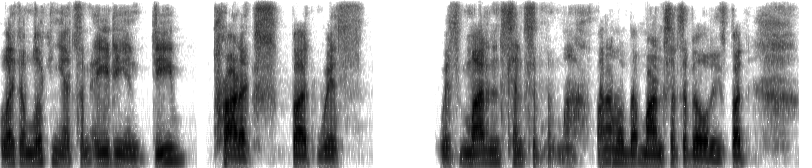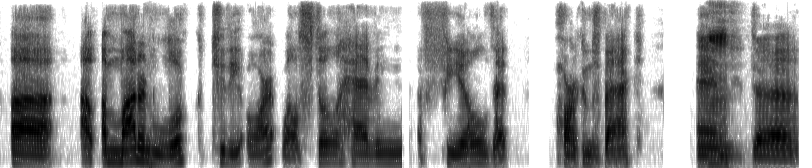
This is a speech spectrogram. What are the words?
like I'm looking at some AD and D products, but with with modern sense of I don't know about modern sensibilities, but uh, a, a modern look to the art while still having a feel that harkens back. And uh,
